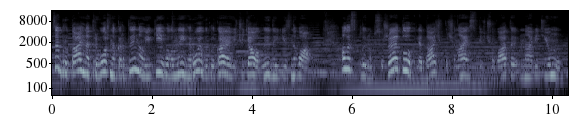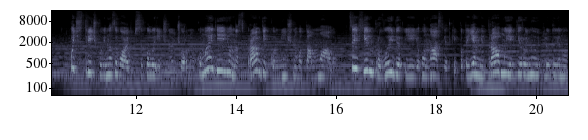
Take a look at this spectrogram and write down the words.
Це брутальна тривожна картина, у якій головний герой викликає відчуття огиди і зневаги. Але з плином сюжету глядач починає співчувати навіть йому. Хоч стрічку і називають психологічною чорною комедією, насправді комічного там мало. Цей фільм про вибір і його наслідки, потаємні травми, які руйнують людину.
